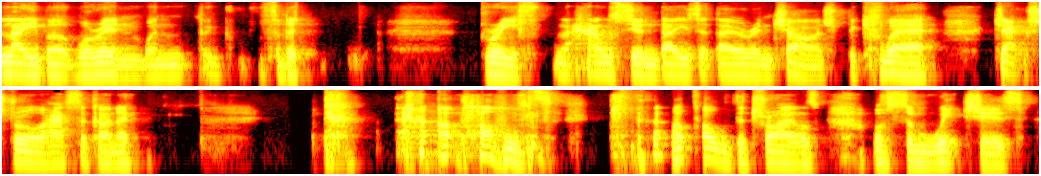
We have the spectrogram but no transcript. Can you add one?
Labour were in when for the brief halcyon days that they were in charge, where Jack Straw has to kind of uphold uphold the trials of some witches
